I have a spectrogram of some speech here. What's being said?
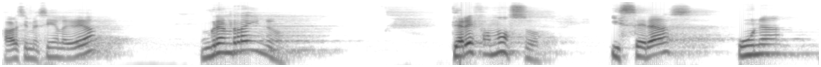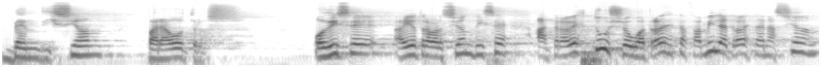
a ver si me siguen la idea, un gran reino. Te haré famoso y serás una bendición para otros. O dice, hay otra versión, dice, a través tuyo o a través de esta familia, a través de esta nación,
